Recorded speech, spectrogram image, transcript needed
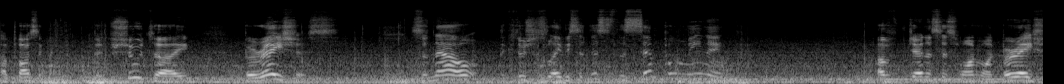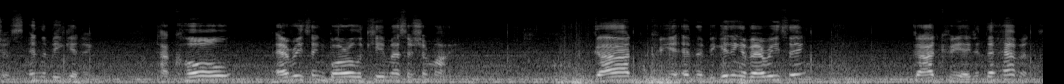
apostle b'pshutai berachus. So now the Kedushas Levi said this is the simple meaning of Genesis 1 1. Bereshus, in the beginning. Hakol, everything, Borolakim es God created, in the beginning of everything, God created the heavens.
